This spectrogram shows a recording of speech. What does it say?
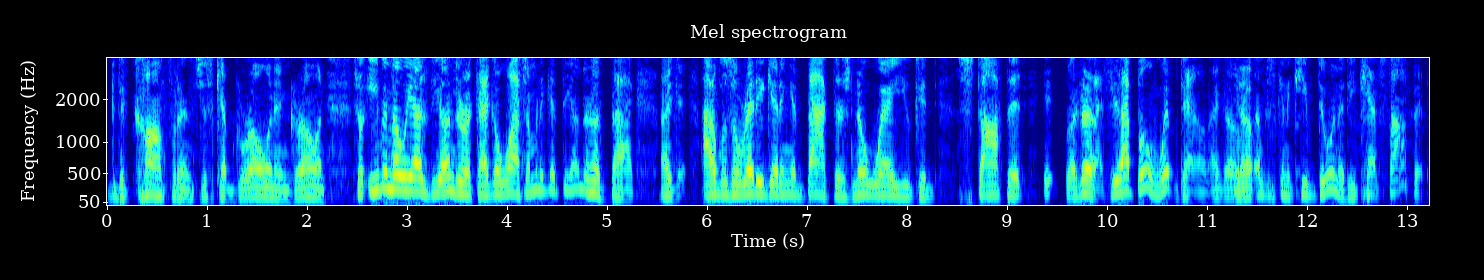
the confidence just kept growing and growing. So even though he has the underhook, I go, watch, I'm gonna get the underhook back. I, I was already getting it back. There's no way you could stop it. it like look at that. See that boom whip down. I go, Yep. I'm just gonna keep doing it. He can't stop it.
